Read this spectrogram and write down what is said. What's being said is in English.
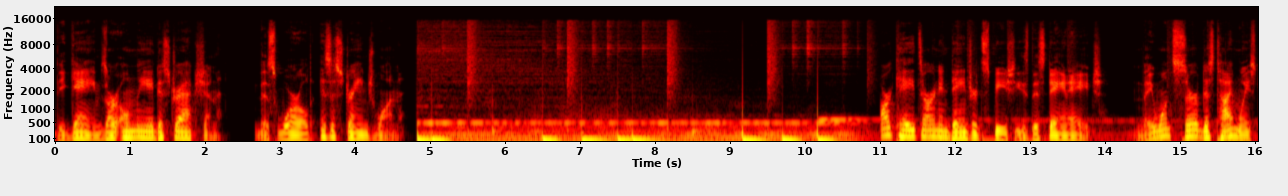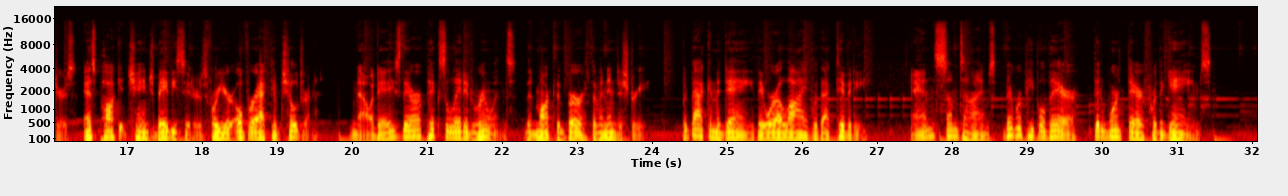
The games are only a distraction. This world is a strange one. Arcades are an endangered species this day and age. They once served as time wasters, as pocket change babysitters for your overactive children. Nowadays, they are pixelated ruins that mark the birth of an industry. But back in the day, they were alive with activity. And sometimes there were people there that weren't there for the games.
